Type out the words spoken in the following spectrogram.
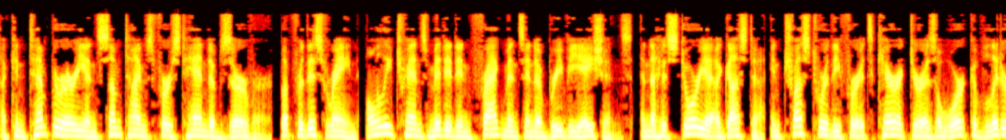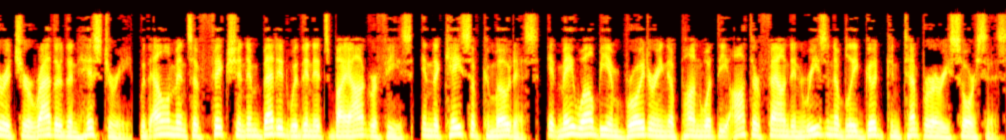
a contemporary and sometimes first-hand observer, but for this reign, only transmitted in fragments and abbreviations, and the Historia Augusta untrustworthy for its character as a work of literature rather than history, with elements of fiction embedded within its biographies. In the case of Commodus, it may well be embroidering upon what the author found in reasonably good contemporary sources.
